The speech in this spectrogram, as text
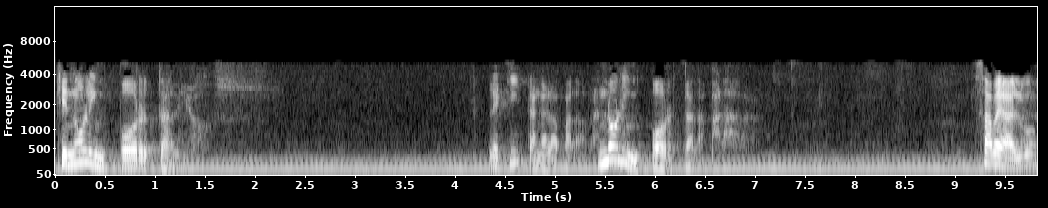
que no le importa a Dios. Le quitan a la palabra, no le importa la palabra. ¿Sabe algo?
